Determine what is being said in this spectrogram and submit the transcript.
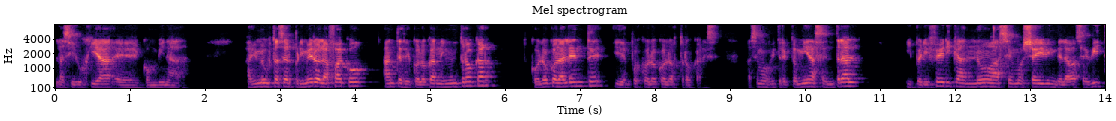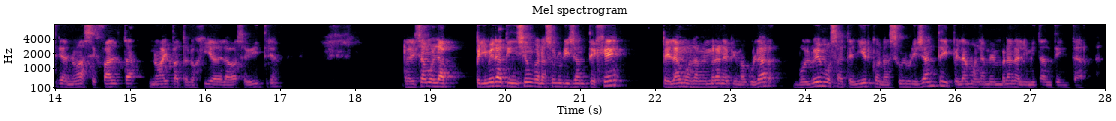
la cirugía eh, combinada. A mí me gusta hacer primero la FACO antes de colocar ningún trocar, coloco la lente y después coloco los trócares. Hacemos vitrectomía central y periférica, no hacemos shaving de la base vítrea, no hace falta, no hay patología de la base vítrea. Realizamos la primera tinción con azul brillante G, pelamos la membrana epimacular, volvemos a teñir con azul brillante y pelamos la membrana limitante interna.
